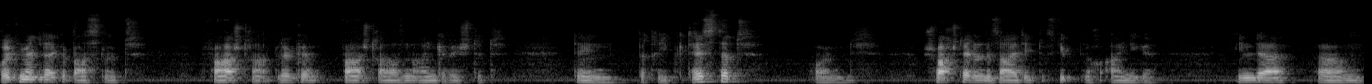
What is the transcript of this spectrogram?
Rückmelder gebastelt, Fahrblöcke, Fahrstraßen eingerichtet, den Betrieb getestet und Schwachstellen beseitigt. Es gibt noch einige in der, ähm,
